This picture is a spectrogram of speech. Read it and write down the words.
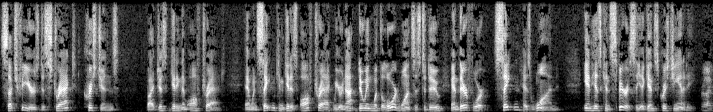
Such fears distract Christians by just getting them off track. And when Satan can get us off track, we are not doing what the Lord wants us to do, and therefore Satan has won in his conspiracy against Christianity. Right.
